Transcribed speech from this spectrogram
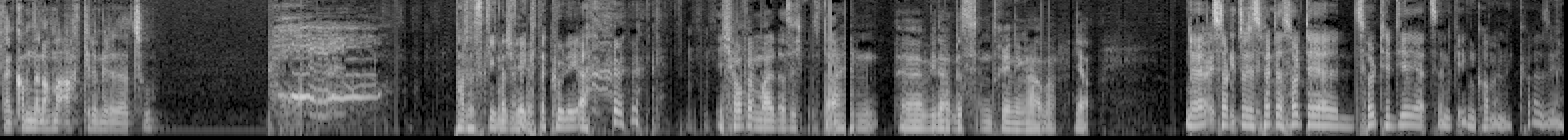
Dann kommen da nochmal acht Kilometer dazu. Boah, das klingt spektakulär. Ich hoffe mal, dass ich bis dahin äh, wieder ein bisschen Training habe. Ja. Ja, Ja, das. Wetter sollte, sollte dir jetzt entgegenkommen, quasi.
